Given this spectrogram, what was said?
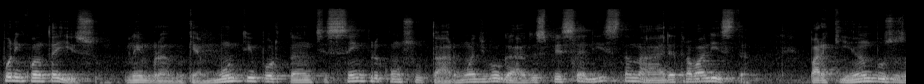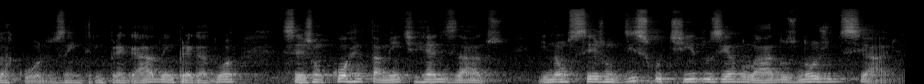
Por enquanto é isso. Lembrando que é muito importante sempre consultar um advogado especialista na área trabalhista, para que ambos os acordos entre empregado e empregador sejam corretamente realizados e não sejam discutidos e anulados no judiciário.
